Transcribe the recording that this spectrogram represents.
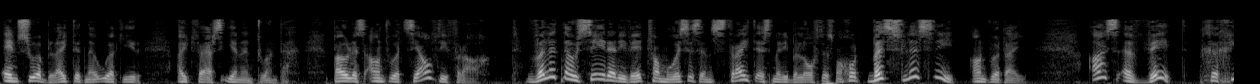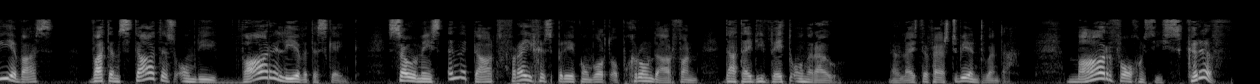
En so blyk dit nou ook hier uit vers 21. Paulus antwoord self die vraag: Wil dit nou sê dat die wet van Moses in stryd is met die beloftes van God? Beslis nie, antwoord hy. As 'n wet gegee was wat in staat is om die ware lewe te skenk, sou 'n mens inderdaad vrygespreek kon word op grond daarvan dat hy die wet onderhou. Nou luister vers 22. Maar volgens die skrif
